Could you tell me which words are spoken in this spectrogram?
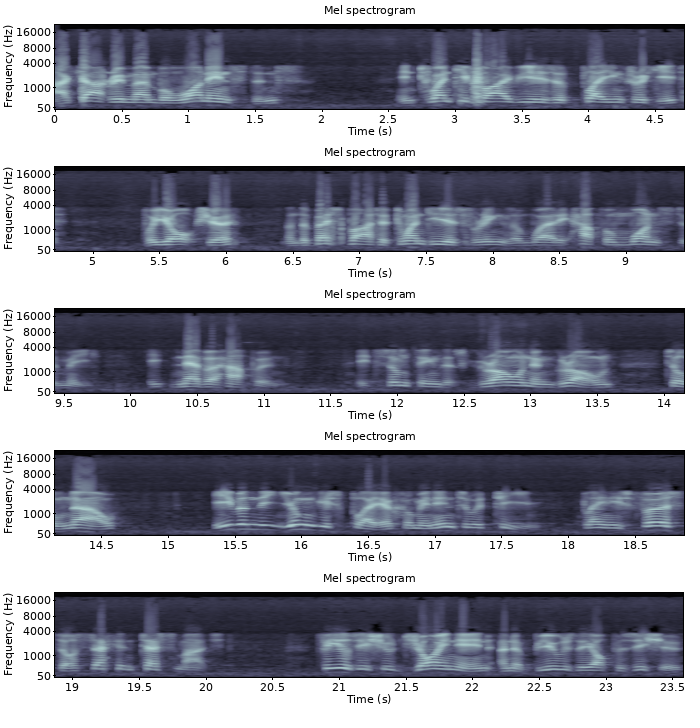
I can't remember one instance in 25 years of playing cricket for Yorkshire and the best part of 20 years for England where it happened once to me. It never happened. It's something that's grown and grown till now. Even the youngest player coming into a team, playing his first or second test match, feels he should join in and abuse the opposition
